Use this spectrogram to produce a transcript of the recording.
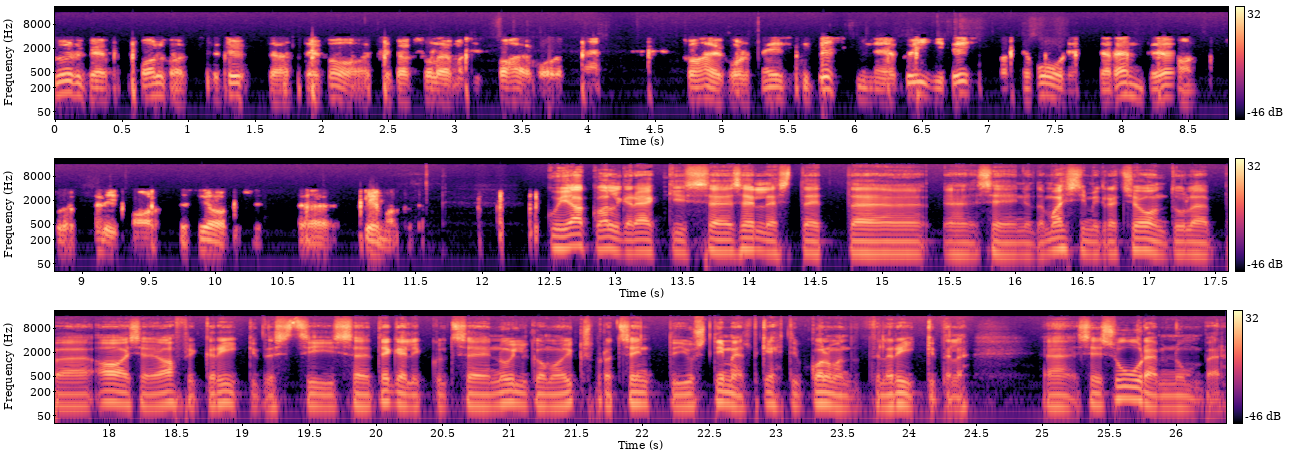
kõrgepalgaliste töötajatega, et see peaks olema siis kahekordne, kahekordne Eesti keskmine ja kõigi teiste kategooriate rändeerand tuleb välismaalaste seadusest äh, eemaldada kui Jaak Valge rääkis äh, sellest, et see nii-öelda massimigratsioon tuleb Aasia ja Aafrika riikidest, siis tegelikult see null koma üks protsenti just nimelt kehtib kolmandatele riikidele Äh, see suurem number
